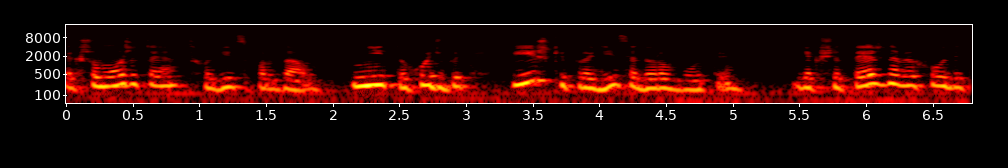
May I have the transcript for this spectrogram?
Якщо можете, сходіть в спортзал. Ні, то хоч би пішки пройдіться до роботи. Якщо теж не виходить,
